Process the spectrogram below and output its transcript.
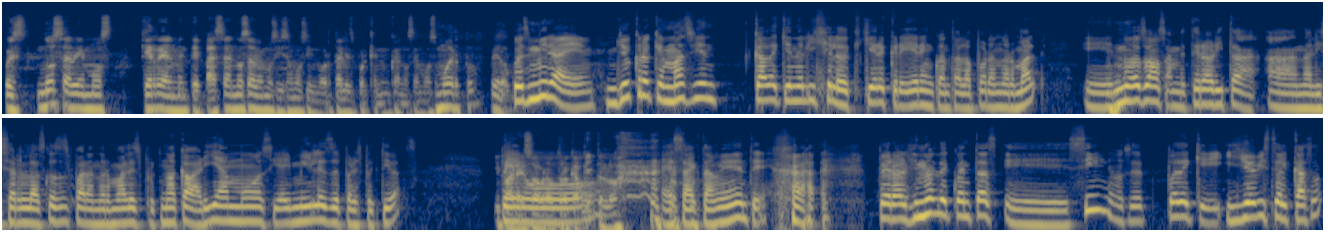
pues no sabemos qué realmente pasa. No sabemos si somos inmortales porque nunca nos hemos muerto, pero... Pues mira, eh, yo creo que más bien cada quien elige lo que quiere creer en cuanto a la paranormal. Eh, No nos vamos a meter ahorita a analizar las cosas paranormales porque no acabaríamos y hay miles de perspectivas. Y para eso habrá otro capítulo. Exactamente. pero al final de cuentas, eh, sí, o sea, puede que... Y yo he visto el caso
